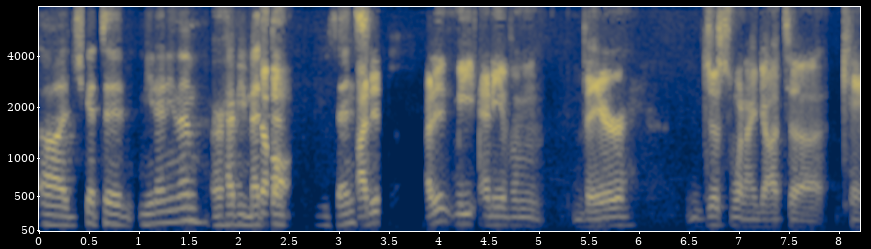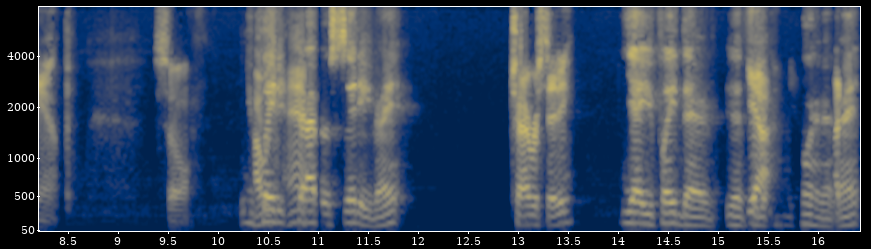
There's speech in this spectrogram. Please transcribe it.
Uh, did you get to meet any of them, or have you met No, them since? I didn't, I didn't meet any of them there, just when I got to camp. So You How played at camp? Traverse City, right? Traverse City, Yeah, you played there. uh, for the Yeah. tournament, I- right?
